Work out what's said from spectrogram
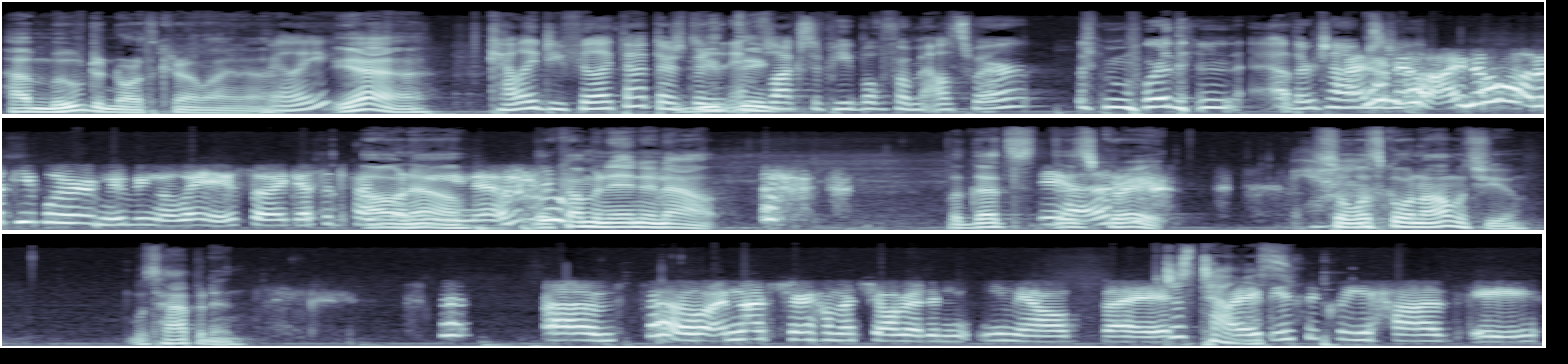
have moved to North Carolina. Really? Yeah. Kelly, do you feel like that? There's been an think- influx of people from elsewhere more than other times. I don't know. I know a lot of people who are moving away, so I guess it depends Oh on no, who you know. they're coming in and out. But that's that's Yeah. great. So what's going on with you? What's happening? Um, so I'm not sure how much y'all read in the email, but Just tell I us. basically have a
